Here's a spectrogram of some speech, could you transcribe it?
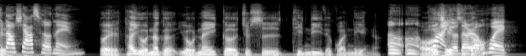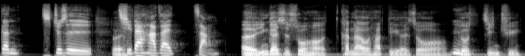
知道下车呢，对他有那个有那一个就是停利的观念呢、啊，嗯嗯，不然有的人会更就是期待它在涨，呃，应该是说哈，看到它跌了之后又进去。嗯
